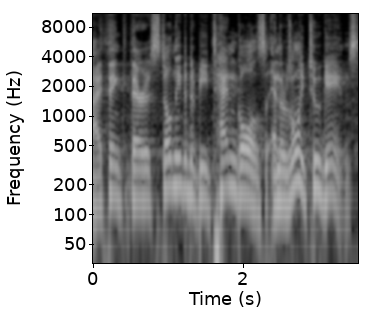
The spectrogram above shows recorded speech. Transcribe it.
I think there still needed to be 10 goals, and there was only two games.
